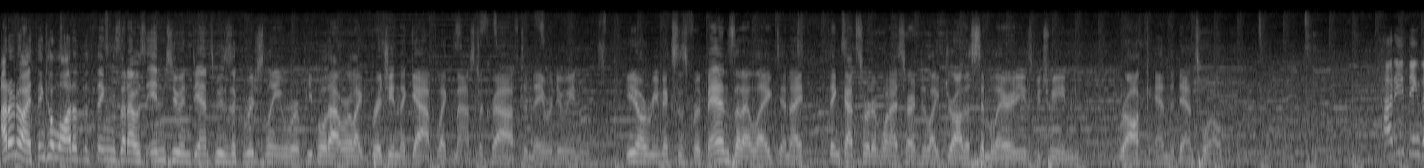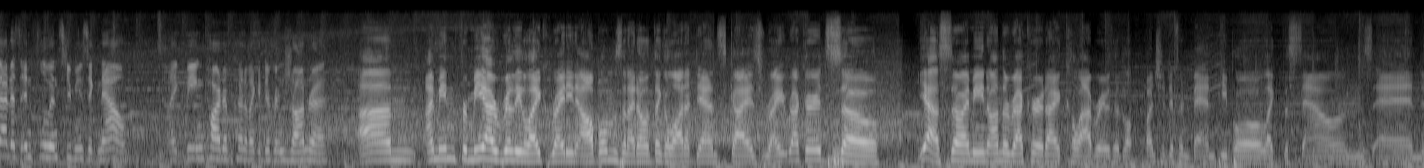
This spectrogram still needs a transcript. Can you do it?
I don't know. I think a lot of the things that I was into in dance music originally were people that were like bridging the gap, like MSTRKRFT, and they were doing, you know, remixes for bands that I liked. And I think that's sort of when I started to like draw the similarities between rock and the dance world. How do you think that has influenced your music now? Like being part of kind of like a different genre. Um, I mean, for me, I really like writing albums, and I don't think a lot of dance guys write records. So, yeah. So, I mean, on the record, I collaborate with a bunch of different band people, like The Sounds and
